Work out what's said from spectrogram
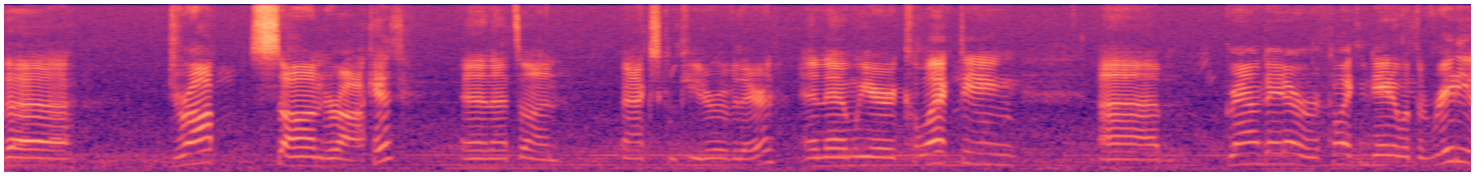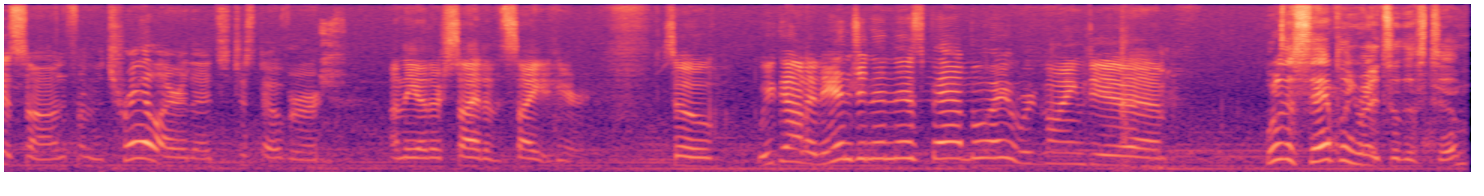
the drop sonde rocket, and that's on Mac's computer over there. And then we are collecting um, ground data, or we're collecting data with the radiosonde from the trailer that's just over on the other side of the site here. So we've got an engine in this bad boy. We're going to. Uh, What are the sampling rates of this, Tim?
